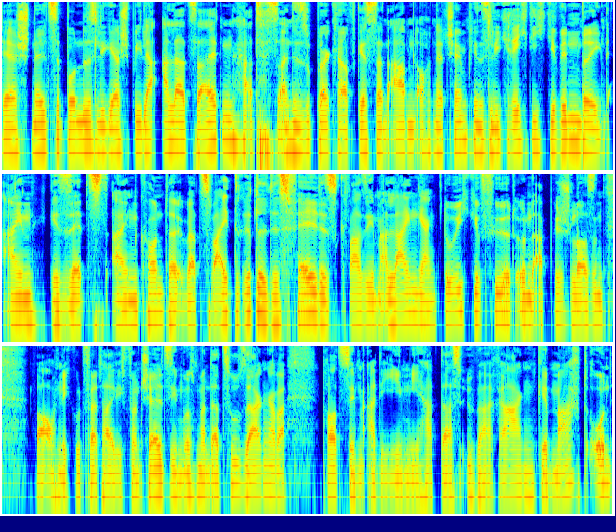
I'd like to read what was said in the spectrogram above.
Der schnellste Bundesligaspieler aller Zeiten hat seine Superkraft gestern Abend auch in der Champions League richtig gewinnbringend eingesetzt. Einen Konter über zwei Drittel des Feldes quasi im Alleingang durchgeführt und abgeschlossen. War auch nicht gut verteidigt von Chelsea, muss man dazu sagen, aber trotzdem Adeyemi hat das überragend gemacht und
